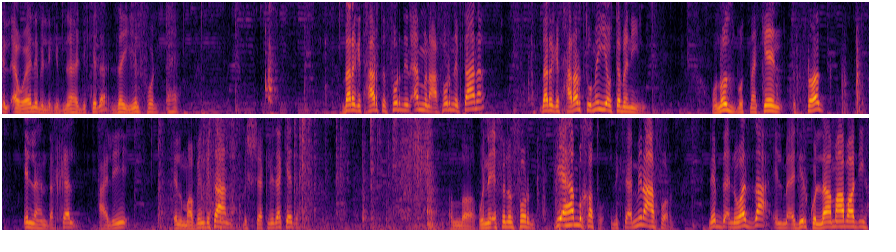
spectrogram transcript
القوالب اللي جبناها دي كده زي الفل. أهي. درجة حرارة الفرن نأمن على الفرن بتاعنا. درجة حرارته 180 ونظبط مكان الصاج اللي هندخل عليه المافن بتاعنا بالشكل ده كده. الله ونقفل الفرن. دي أهم خطوة إنك تامني على الفرن. نبدأ نوزع المقادير كلها مع بعضيها.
